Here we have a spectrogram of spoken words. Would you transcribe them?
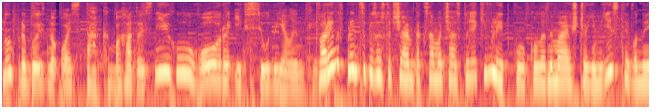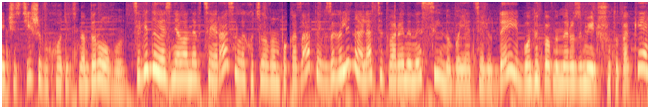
Ну, приблизно ось так: багато снігу, гори і всюди ялинки. Тварин, в принципі, зустрічаємо так само часто, як і влітку. Коли немає що їм їсти, вони частіше виходять на дорогу. Це відео я зняла не в цей раз, але хотіла вам показати. Взагалі на Алясці тварини не сильно бояться людей, бо напевно не розуміють, що то таке.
